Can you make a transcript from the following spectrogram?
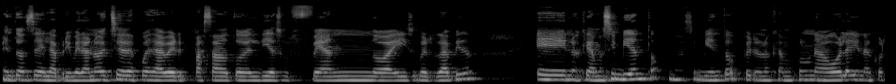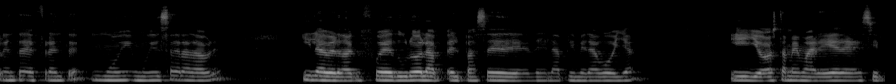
Entonces la primera noche, después de haber pasado todo el día surfeando ahí súper rápido, eh, nos quedamos sin viento, no sin viento, pero nos quedamos con una ola y una corriente de frente muy, muy desagradable. Y la verdad que fue duro el pase de, la primera boya. Y yo hasta me mareé de decir,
